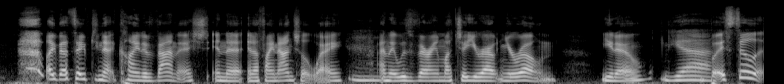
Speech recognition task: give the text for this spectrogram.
like that safety net, kind of vanished in a in a financial way, and it was very much a you're out on your own, you know. Yeah. But it's still,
